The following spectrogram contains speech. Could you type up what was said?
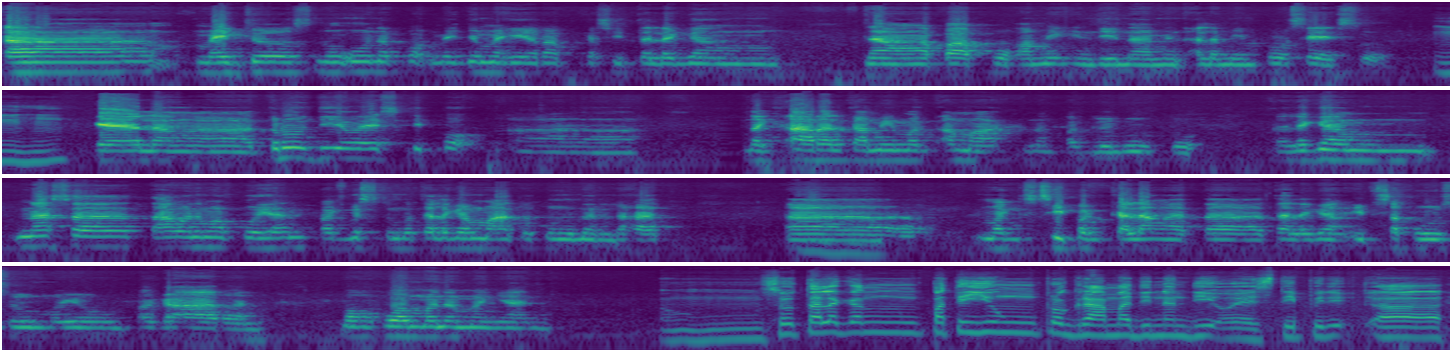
Ah, medyo nung una po medyo mahirap kasi talagang nangangapa po kami hindi namin alam yung proseso. Mhm. Kaya lang ah, through DOST po ah, nag-aral kami mag-ama ng pagluluto. Talagang nasa tao naman po 'yan pag gusto mo talagang matutunan lahat. ah, magsipag ka lang at ah, talagang if sa puso mo yung pag-aaral, makukuha mo naman 'yan. Mm, so talagang pati yung programa din ng DOST, pili- ah,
